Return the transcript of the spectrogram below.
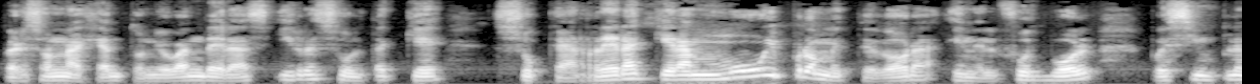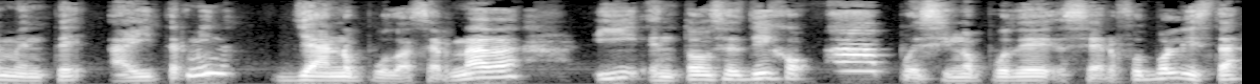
personaje, Antonio Banderas, y resulta que su carrera, que era muy prometedora en el fútbol, pues simplemente ahí termina. Ya no pudo hacer nada, y entonces dijo, ah, pues si no pude ser futbolista,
